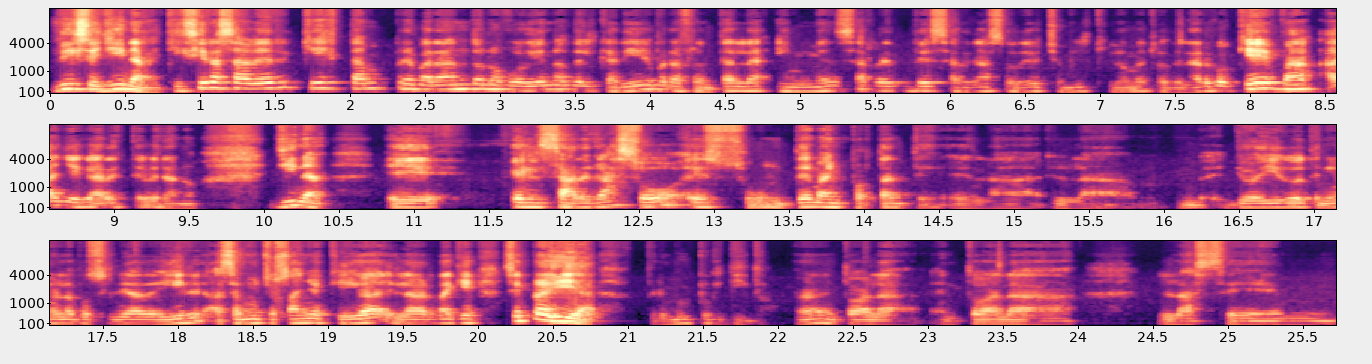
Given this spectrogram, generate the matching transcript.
Dice Gina, quisiera saber qué están preparando los gobiernos del Caribe para afrontar la inmensa red de sargazo de 8.000 kilómetros de largo que va a llegar este verano. Gina, eh, el sargazo es un tema importante en la yo he ido, he tenido la posibilidad de ir, hace muchos años que iba, y la verdad que siempre había, pero muy poquitito, en todas la, en todas las... Em,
